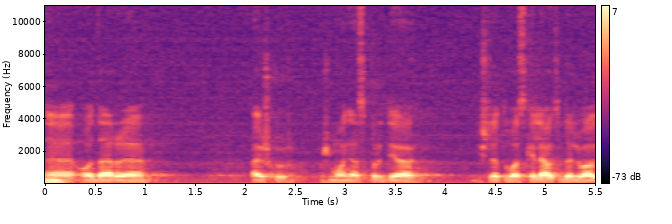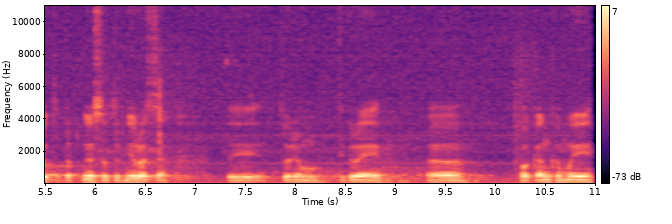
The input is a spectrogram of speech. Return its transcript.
Mm. O dar, aišku, žmonės pradėjo iš Lietuvos keliauti, dalyvauti tarptautiniuose turnyruose. Tai turim tikrai e, pakankamai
